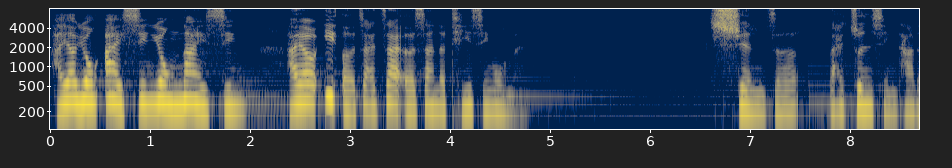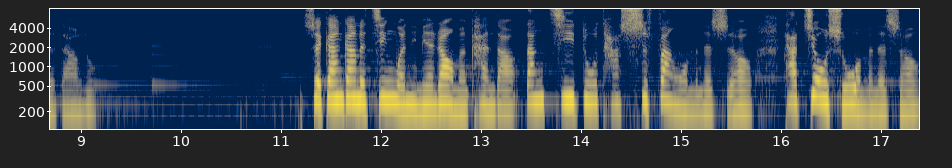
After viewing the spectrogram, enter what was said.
还要用爱心、用耐心，还要一而再、再而三的提醒我们，选择来遵循他的道路。所以，刚刚的经文里面，让我们看到，当基督他释放我们的时候，他救赎我们的时候，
